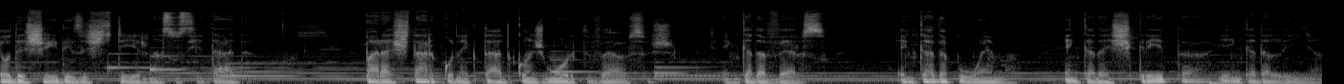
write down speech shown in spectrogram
Eu deixei de existir na sociedade para estar conectado com os multiversos em cada verso, em cada poema, em cada escrita e em cada linha.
